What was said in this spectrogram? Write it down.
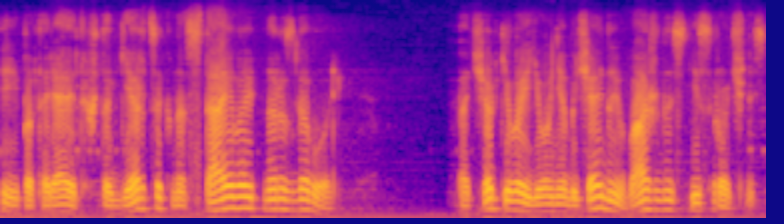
и повторяет, что герцог настаивает на разговоре, подчеркивая его необычайную важность и срочность.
